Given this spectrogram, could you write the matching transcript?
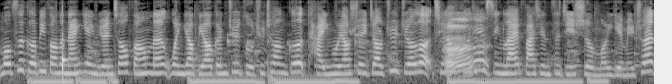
某次隔壁房的男演员敲房门，问要不要跟剧组去唱歌，他因为要睡觉拒绝了。岂料隔天醒来，发现自己什么也没穿。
